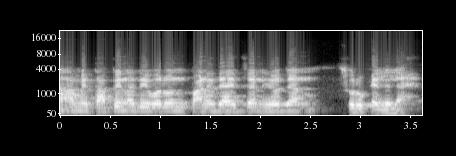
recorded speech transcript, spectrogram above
आम्ही तापी नदीवरून पाणी द्यायचं नियोजन सुरू केलेलं आहे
